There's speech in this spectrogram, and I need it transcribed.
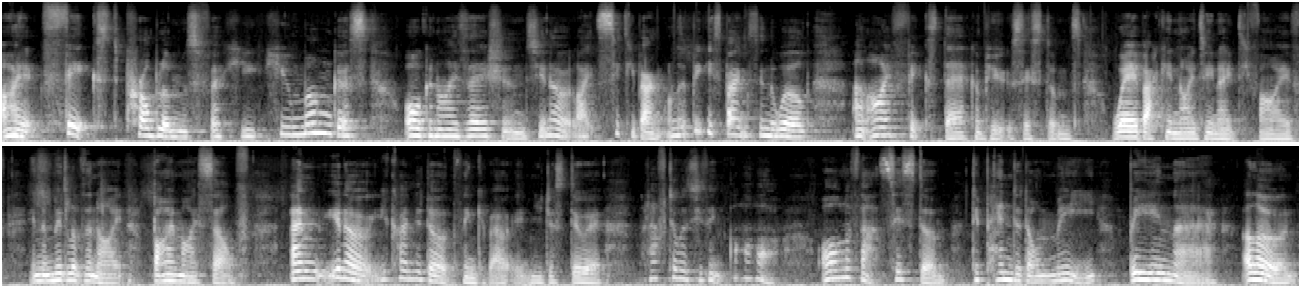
I fixed problems for hu humongous organisations, you know, like Citibank, one of the biggest banks in the world, and I fixed their computer systems way back in 1985 in the middle of the night by myself. And you know, you kind of don't think about it and you just do it. But afterwards you think, oh, all of that system depended on me being there alone,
